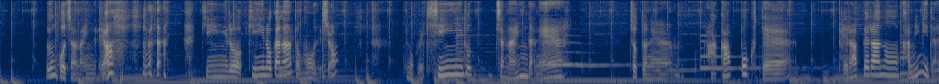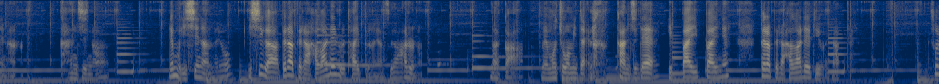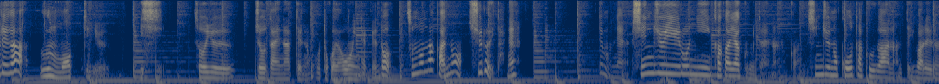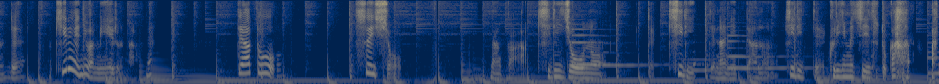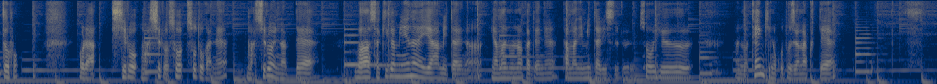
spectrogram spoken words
うんこじゃないんだよ。金色金色かなと思うでしょでもこれ金色じゃないんだね。ちょっとね赤っぽくてペラペラの紙みたいな感じの。でも石なんだよ。石がペラペラ剥がれるタイプのやつがあるの。なんかメモ帳みたいな感じでいっぱいいっぱいねペラペラ剥がれるようになってる。それが雲母っていう石。そういう状態になってるのとこが多いんだけどその中の種類だね。でもね真珠色に輝くみたいなのか真珠の光沢がなんて言われるんで綺麗には見えるんだろうね。であと水晶なんか霧状のって霧って何ってあの霧ってクリームチーズとか あとほら白真っ白外がね真っ白になってわあ先が見えないやみたいな山の中でねたまに見たりするそういうあの天気のことじゃなくて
